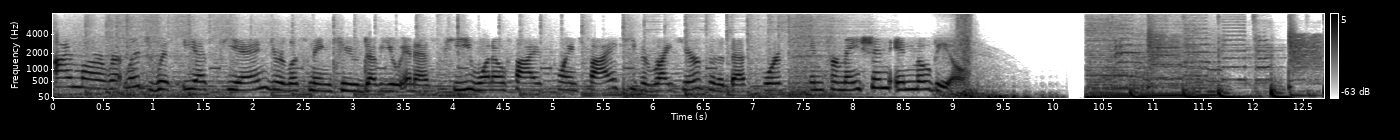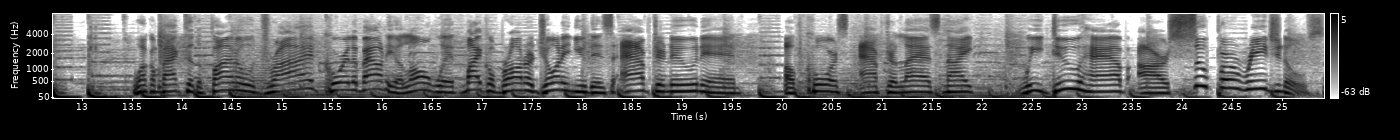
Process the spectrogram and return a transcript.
I'm Laura Rutledge with ESPN. You're listening to WNSP 105.5. Keep it right here for the best sports information in Mobile. Welcome back to the final drive. Corey LeBounty along with Michael Bronner joining you this afternoon. And of course, after last night, we do have our super regionals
